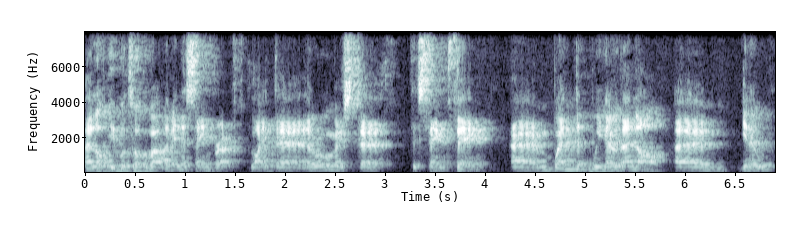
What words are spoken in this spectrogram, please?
a lot of people talk about them in the same breath, like they're, they're almost uh, the same thing, um, when th- we know they're not. Um, you know,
